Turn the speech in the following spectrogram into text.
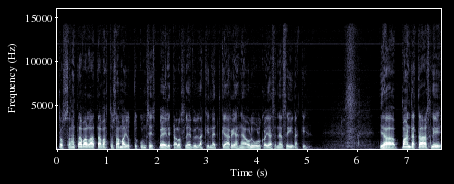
tuossahan tavallaan tapahtui sama juttu kuin siis peilitalouslevylläkin, että Kääriäinen oli ulkojäsenen siinäkin. Ja Panda taas, niin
